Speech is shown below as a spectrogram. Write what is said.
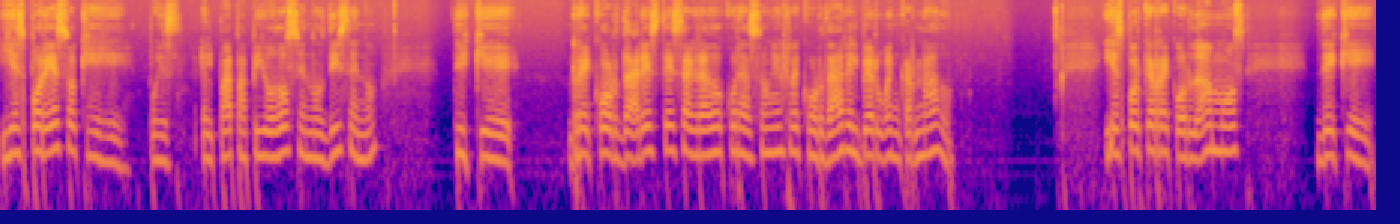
Y es por eso que, pues, el Papa Pío XII nos dice, ¿no? De que recordar este sagrado corazón es recordar el verbo encarnado. Y es porque recordamos de que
